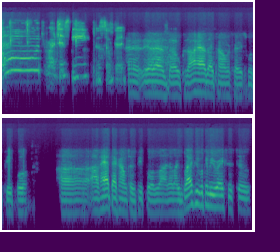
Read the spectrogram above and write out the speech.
oh, George Hisby. It was so good. Yeah, that's dope. Because I had that conversation with people. Uh, I've had that conversation with people a lot. They're like, black people can be racist too.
